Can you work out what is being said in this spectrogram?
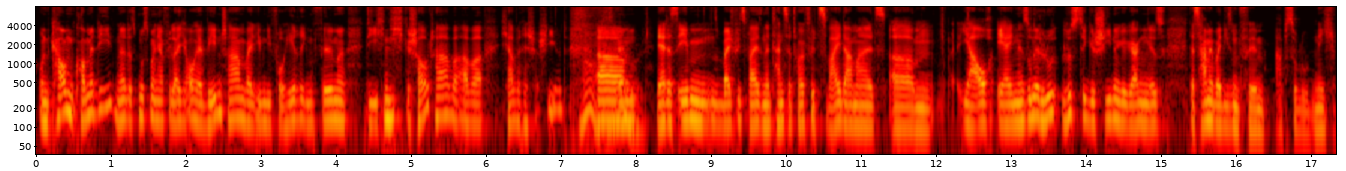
und kaum Comedy. Ne, das muss man ja vielleicht auch erwähnt haben, weil eben die vorherigen Filme, die ich nicht geschaut habe, aber ich habe recherchiert. Oh, ähm, ja, das eben beispielsweise eine Tanz der Teufel 2 damals ähm, ja auch eher in so eine lu lustige Schiene gegangen ist. Das haben wir bei diesem Film absolut nicht.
